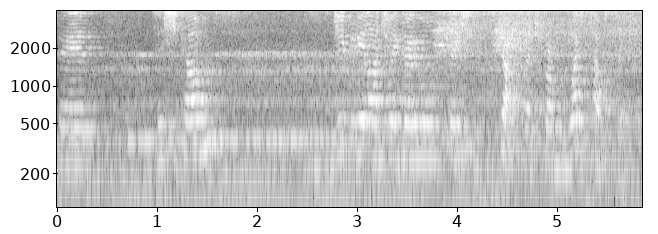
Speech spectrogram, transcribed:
so here she comes. This is the Jubilee Line train going all stations to Stratford from West Hampstead.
